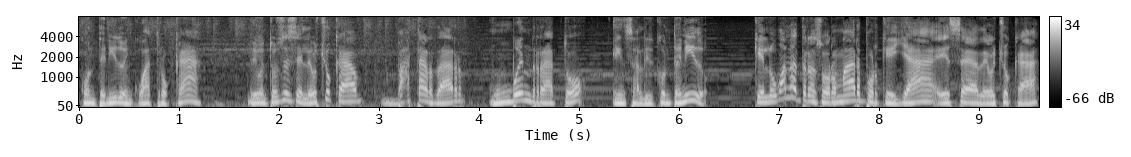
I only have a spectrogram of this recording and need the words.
contenido en 4K. Digo, entonces el 8K va a tardar un buen rato en salir contenido. Que lo van a transformar porque ya esa de 8K,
